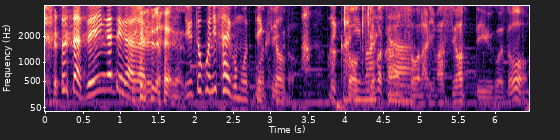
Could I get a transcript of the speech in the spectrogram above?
そしたら全員が手が上がるというところに最後持っていくと。で今日聞けばした。必ずそうなりますよっていうことを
